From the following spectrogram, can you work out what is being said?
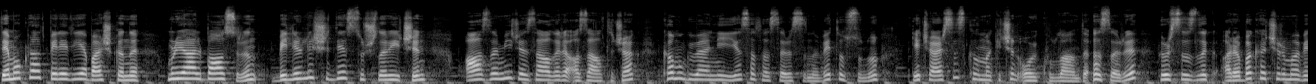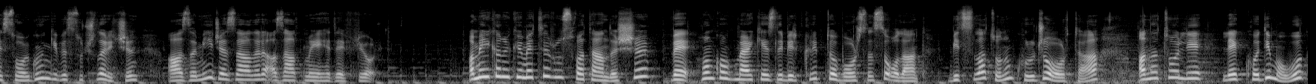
Demokrat Belediye Başkanı Muriel Bowser'ın belirli şiddet suçları için azami cezaları azaltacak kamu güvenliği yasa tasarısını vetosunu geçersiz kılmak için oy kullandı. Tasarı, hırsızlık, araba kaçırma ve soygun gibi suçlar için azami cezaları azaltmayı hedefliyor. Amerikan hükümeti Rus vatandaşı ve Hong Kong merkezli bir kripto borsası olan Bitslato'nun kurucu ortağı Anatoly Lekodimov'u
